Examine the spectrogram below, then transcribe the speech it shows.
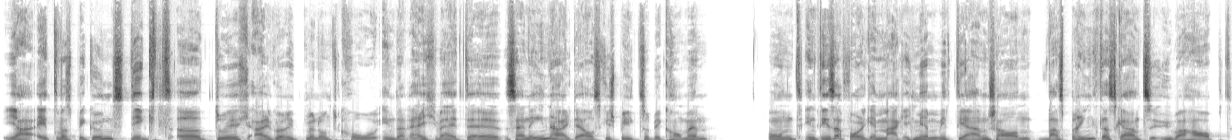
ja, etwas begünstigt äh, durch Algorithmen und Co. in der Reichweite äh, seine Inhalte ausgespielt zu bekommen. Und in dieser Folge mag ich mir mit dir anschauen, was bringt das Ganze überhaupt?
